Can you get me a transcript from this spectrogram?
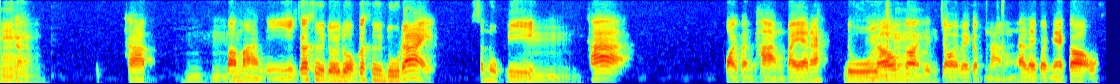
อืมครับครับอืมประมาณนี้ก็คือโดยรวมก็คือดูได้สนุกดีอืมถ้าป ล่อยผ่านๆไปอะนะดูอืมแล้วก็เอนจอยไปกับหนังอะไรแบบเนี้ยก็โอเค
